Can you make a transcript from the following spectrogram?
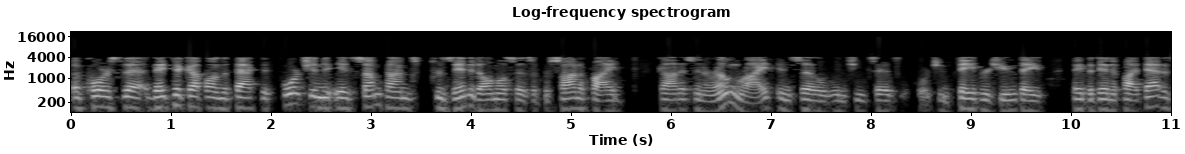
of course, the, they pick up on the fact that fortune is sometimes presented almost as a personified goddess in her own right. And so when she says fortune favors you, they They've identified that as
